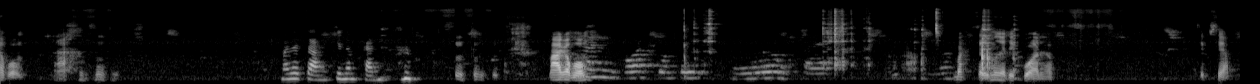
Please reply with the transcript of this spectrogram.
ครับผมอะ มาจะจ่ายกินน้ำกัน มาครับผม มาใส่มือดีกว่านะครับเสียบๆ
